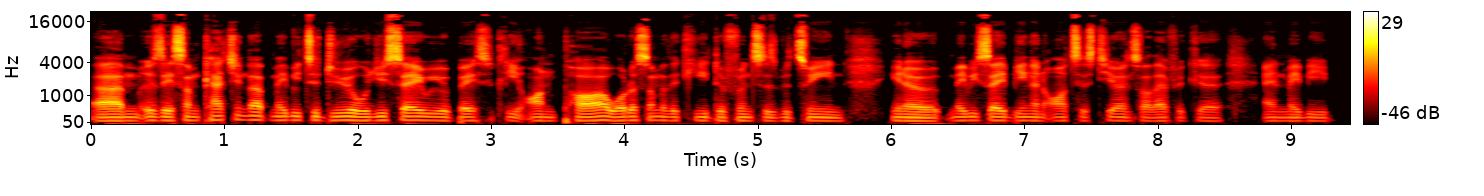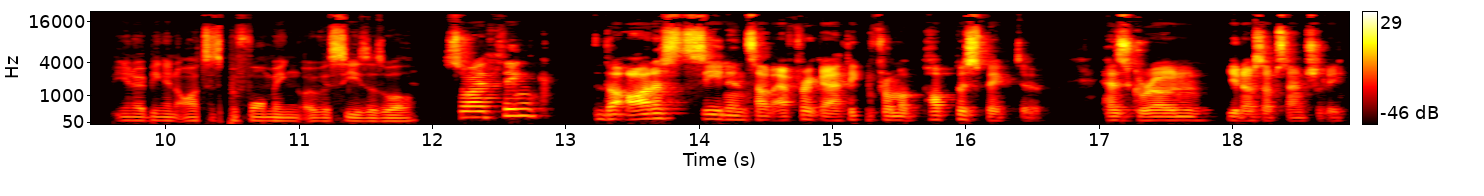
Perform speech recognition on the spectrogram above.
Um, is there some catching up maybe to do? Or would you say we were basically on par? What are some of the key differences between, you know, maybe say being an artist here in South Africa and maybe, you know, being an artist performing overseas as well? So I think the artist scene in South Africa, I think from a pop perspective, has grown, you know, substantially.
